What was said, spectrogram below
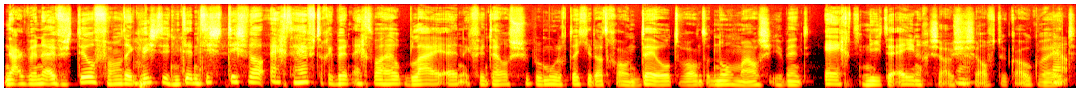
Nou, ik ben er even stil van, want ik wist het niet. En het is, het is wel echt heftig. Ik ben echt wel heel blij en ik vind het heel supermoedig dat je dat gewoon deelt. Want nogmaals, je bent echt niet de enige, zoals je zelf natuurlijk ook weet.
